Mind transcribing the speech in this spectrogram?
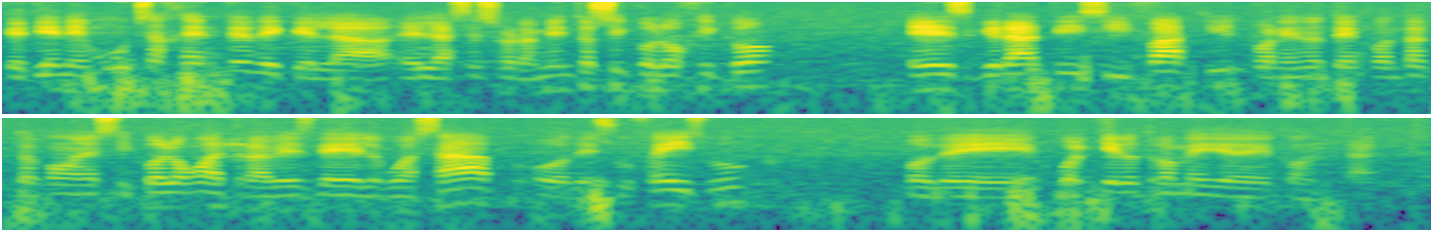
que tiene mucha gente de que el asesoramiento psicológico es gratis y fácil poniéndote en contacto con el psicólogo a través del WhatsApp o de su Facebook o de cualquier otro medio de contacto.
